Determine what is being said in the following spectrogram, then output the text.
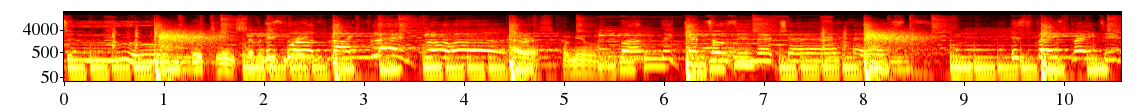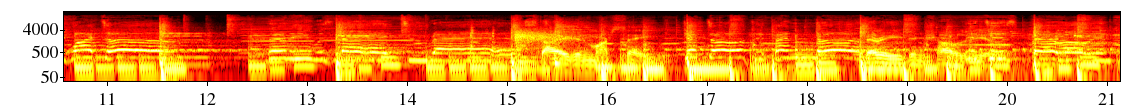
tomb. 1873 commune. But the ghetto's in their chests. His face painted whiter than he was laid to rest. Died in Marseille. Ghetto defender. Buried in Charleville. It is harrowing.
